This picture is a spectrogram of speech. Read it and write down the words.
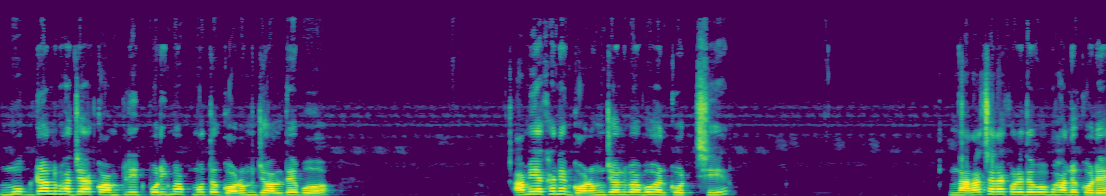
মুগ ডাল ভাজা কমপ্লিট পরিমাপ মতো গরম জল দেব। আমি এখানে গরম জল ব্যবহার করছি। নাড়াচাড়া করে দেব ভালো করে।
